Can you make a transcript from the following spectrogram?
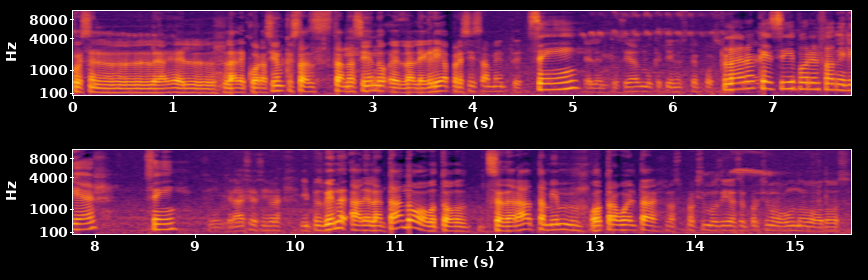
pues en la decoración que están haciendo, la alegría precisamente. Sí. El entusiasmo que tiene usted por su Claro que sí, por el familiar, sí. Gracias, señora. Y pues viene adelantando o se dará también otra vuelta los próximos días, el próximo uno o dos.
